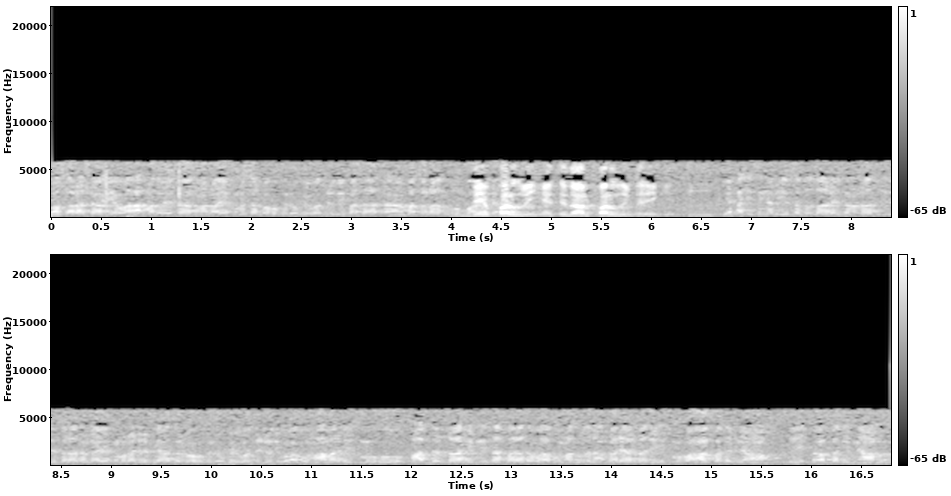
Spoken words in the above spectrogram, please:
وقال الشافعي واحمد واسحاق من لا يتم سلبه في الركوع والسجود فصلاته فرض اعتدال فرض کرے گی في حديث النبي صلى الله عليه وسلم لا تجد صلاة لا يقيم الرجل فيها سلبه في الركوع والسجود وابو معمر اسمه عبد الله بن سفرة، وابو مسعود الانصاري البدري اسمه عقبة بن عقبة بن عمرو.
